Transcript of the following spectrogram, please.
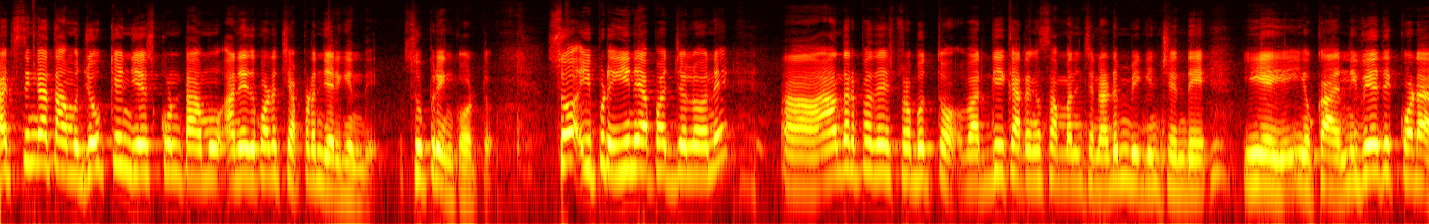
ఖచ్చితంగా తాము జోక్యం చేసుకుంటాము అనేది కూడా చెప్పడం జరిగింది సుప్రీంకోర్టు సో ఇప్పుడు ఈ నేపథ్యంలోనే ఆంధ్రప్రదేశ్ ప్రభుత్వం వర్గీకరణకు సంబంధించి నడుము బిగించింది. ఈ ఈ యొక్క నివేదిక కూడా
